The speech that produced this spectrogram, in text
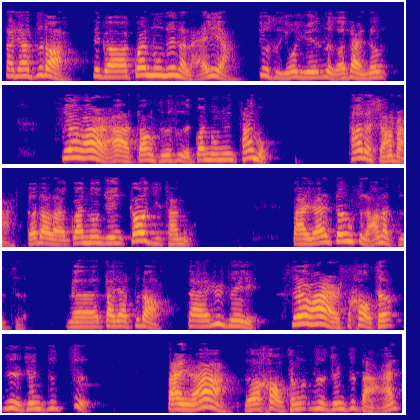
大家知道这个关东军的来历啊，就是由于日俄战争。石原莞尔啊，当时是关东军参谋。他的想法得到了关东军高级参谋板垣征四郎的支持。那大家知道，在日军里，石原莞尔是号称日军之智，板垣啊则号称日军之胆。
